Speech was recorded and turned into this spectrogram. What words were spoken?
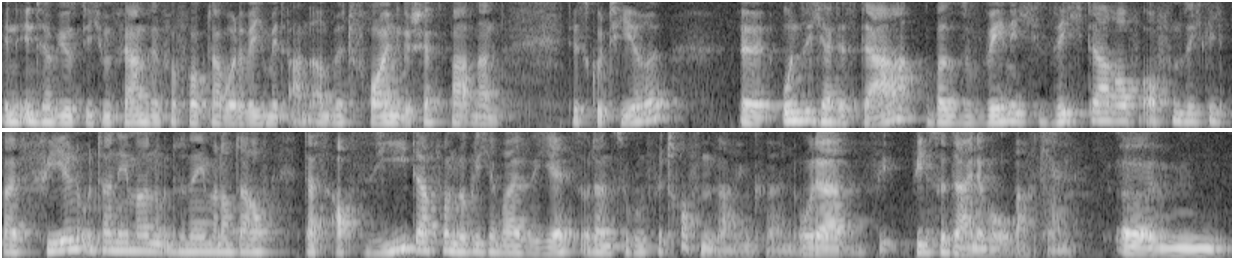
in Interviews, die ich im Fernsehen verfolgt habe oder wenn ich mit anderen, mit Freunden, Geschäftspartnern diskutiere. Äh, Unsicherheit ist da, aber so wenig Sicht darauf offensichtlich bei vielen Unternehmerinnen und Unternehmern noch darauf, dass auch sie davon möglicherweise jetzt oder in Zukunft betroffen sein können. Oder wie, wie ist so deine Beobachtung? Ähm,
